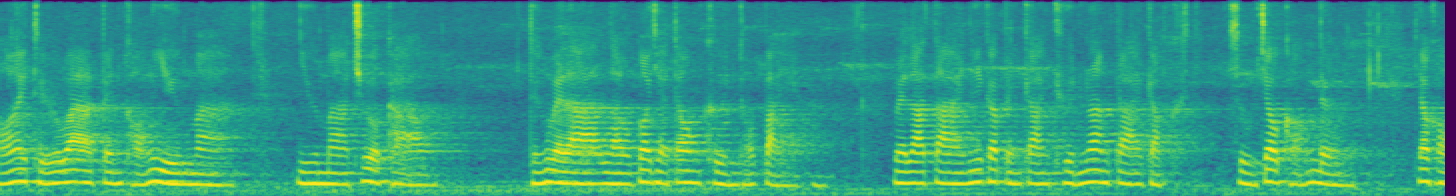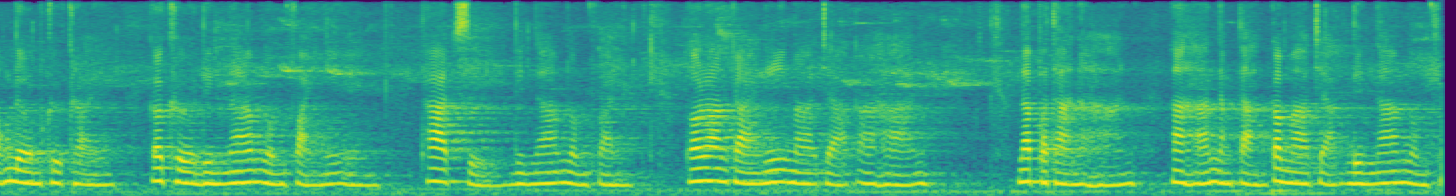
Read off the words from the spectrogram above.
ขอให้ถือว่าเป็นของยืมมา ยืมมาชั่วคราว ถึงเวลาเราก็จะต้องคืนเขาไป เวลาตายนี่ก็เป็นการคืนร่างกายกับสู่เจ้าของเดิม เจ้าของเดิมคือใคร ก็คือดินน้ำลมไฟนี้เองธาตุสี่ดินน้ำลมไฟ เพราะร่างกายนี้มาจากอาหาร รับประทานอาหาร อาหารต่างๆก็มาจากดินน้ำลมไฟ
